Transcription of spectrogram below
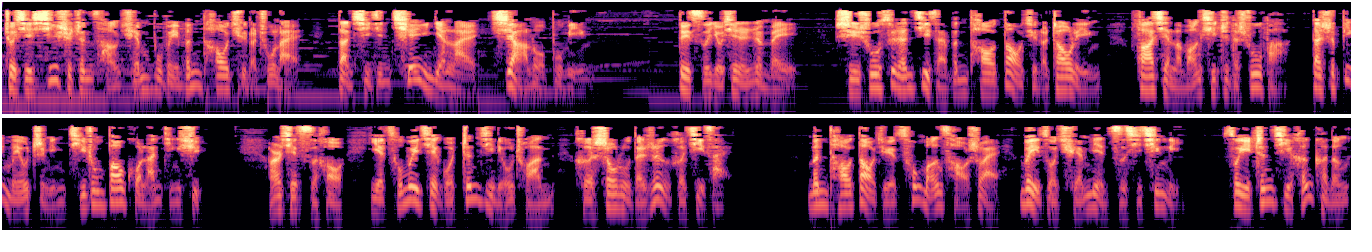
这些稀世珍藏全部被温韬取了出来，但迄今千余年来下落不明。对此，有些人认为。史书虽然记载温韬盗取了昭陵，发现了王羲之的书法，但是并没有指明其中包括《兰亭序》，而且此后也从未见过真迹流传和收录的任何记载。温韬盗掘匆忙草率，未做全面仔细清理，所以真迹很可能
